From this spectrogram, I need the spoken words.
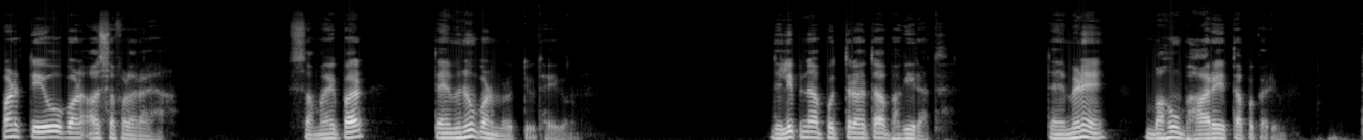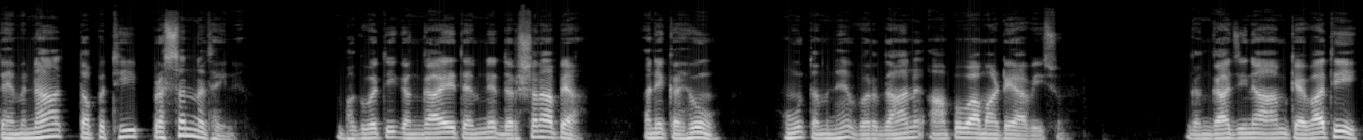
પણ તેઓ પણ અસફળ રહ્યા. સમય પર તેમનું પણ મૃત્યુ થઈ ગયું. દિલીપના પુત્ર હતા ભગીરથ. તેમણે બહુ ભારે તપ કર્યું. તેમના તપથી પ્રસન્ન થઈને ભગવતી ગંગાએ તેમને દર્શન આપ્યા અને કહ્યું, હું તમને વરદાન આપવા માટે આવી છું ગંગાજીના આમ કહેવાથી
